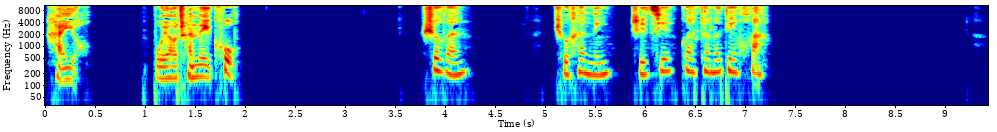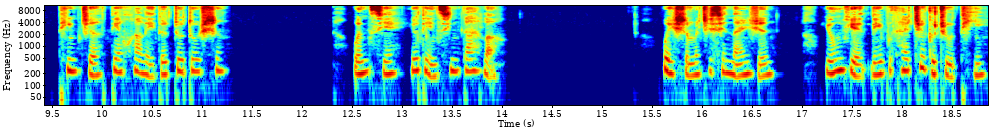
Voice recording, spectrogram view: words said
还有，不要穿内裤。说完，楚汉林直接挂断了电话。听着电话里的嘟嘟声，文杰有点惊呆了。为什么这些男人永远离不开这个主题？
